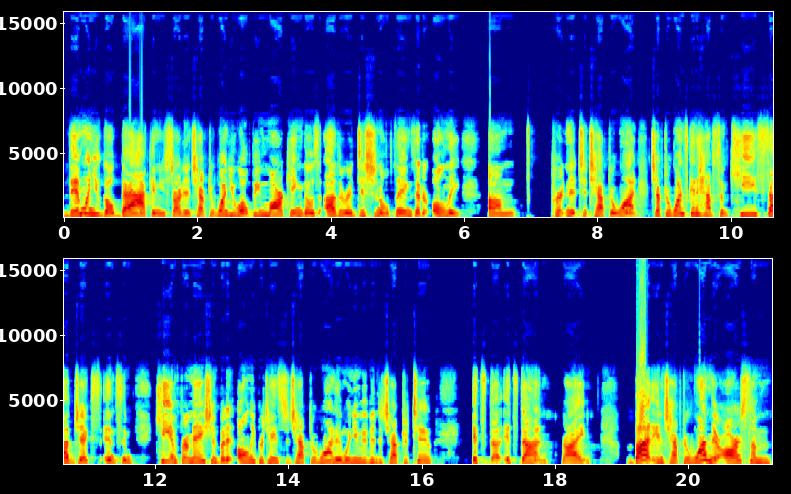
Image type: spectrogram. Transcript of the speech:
Then, when you go back and you start in chapter one, you won't be marking those other additional things that are only um, pertinent to chapter one. Chapter one's going to have some key subjects and some key information, but it only pertains to chapter one. And when you move into chapter two, it's it's done, right? But in chapter one, there are some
